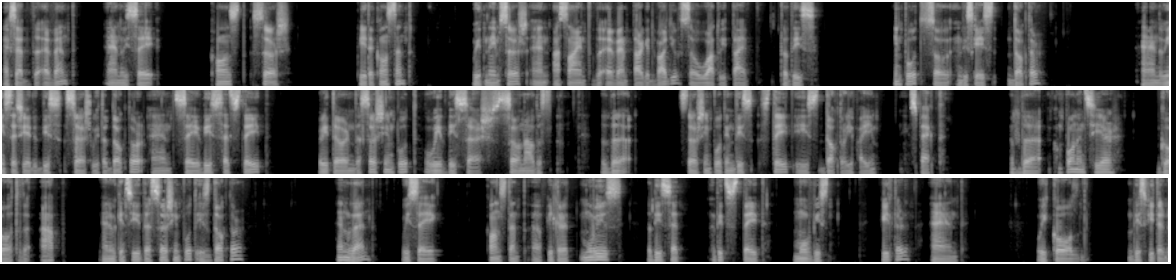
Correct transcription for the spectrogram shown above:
accept the event and we say const search create a constant with name search and assign to the event target value. So what we type to this input. So in this case doctor and we instantiate this search with a doctor and say this set state return the search input with this search. So now the, the search input in this state is doctor. If I inspect the components here, go to the app, and we can see the search input is doctor. And then we say constant uh, filtered movies, this set this state movies filtered, and we call this filter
